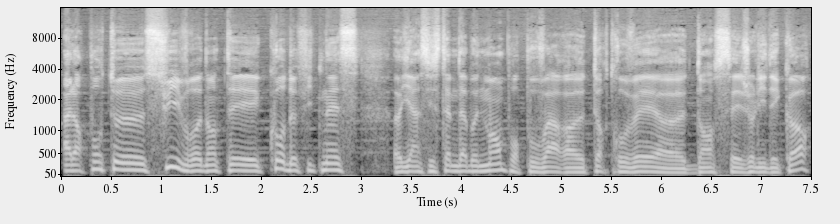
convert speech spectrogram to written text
Alors pour te suivre dans tes cours de fitness, il y a un système d'abonnement pour pouvoir te retrouver dans ces jolis décors.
